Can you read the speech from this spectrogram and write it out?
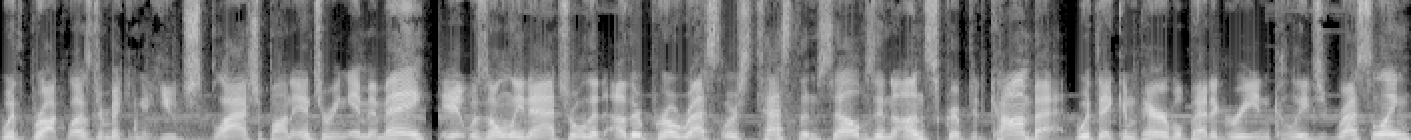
With Brock Lesnar making a huge splash upon entering MMA, it was only natural that other pro wrestlers test themselves in unscripted combat. With a comparable pedigree in collegiate wrestling,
